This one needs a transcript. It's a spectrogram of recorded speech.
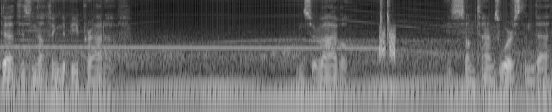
Death is nothing to be proud of. And survival is sometimes worse than death.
